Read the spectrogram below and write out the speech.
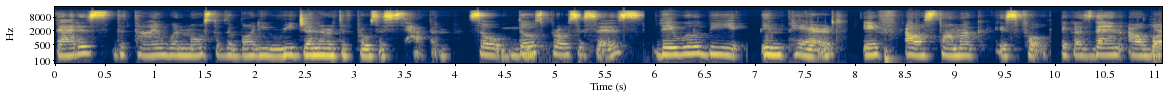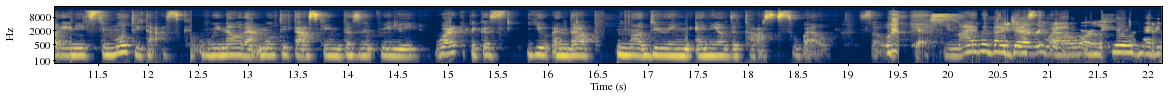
that is the time when most of the body regenerative processes happen. So mm-hmm. those processes, they will be impaired if our stomach is full because then our body yep. needs to multitask. We know that multitasking doesn't really work because you end up not doing any of the tasks well. So yes. you neither digest you well, poorly. you feel heavy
